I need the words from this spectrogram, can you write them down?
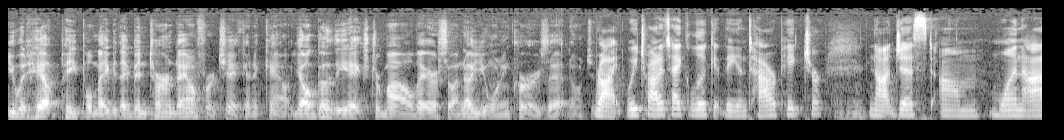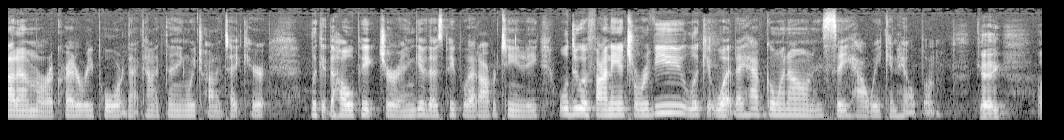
you would help people. Maybe they've been turned down for a checking account. Y'all go the extra mile there. So I know you want to encourage that, don't you? Right. We try to take a look at the entire picture, Mm-hmm. not just um, one item or a credit report, that kind of thing. We try to take care, look at the whole picture and give those people that opportunity. We'll do a financial review, look at what they have going on, and see how we can help them. Okay. Uh,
